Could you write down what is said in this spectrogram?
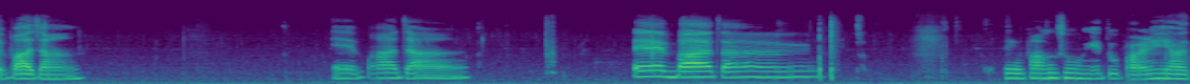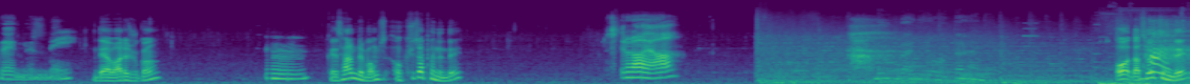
에바장. 에바장. 에바장. 내 방송에도 말해야 되는데. 내가 말해줄까? 음 근데 사람들 멈춰 어 큐 잡혔는데? 싫어요? 어 나 솔트인데?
